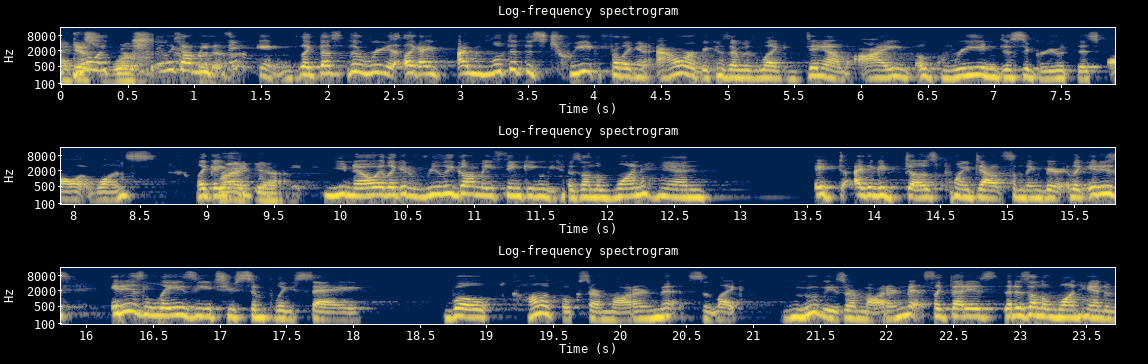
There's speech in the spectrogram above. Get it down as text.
i guess no, it worship really got me thinking. Like that's the real. Like I, I looked at this tweet for like an hour because I was like, damn, I agree and disagree with this all at once. Like I Right, think, yeah. you know, like it really got me thinking because on the one hand, it I think it does point out something very like it is it is lazy to simply say, well, comic books are modern myths and like movies are modern myths. Like that is that is on the one hand a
